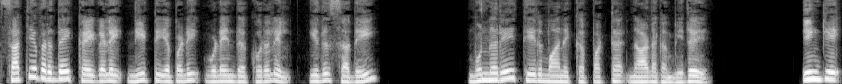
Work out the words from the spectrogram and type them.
சத்யவிரதை கைகளை நீட்டியபடி உடைந்த குரலில் இது சதி. முன்னரே தீர்மானிக்கப்பட்ட நாடகம் இது. இங்கே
